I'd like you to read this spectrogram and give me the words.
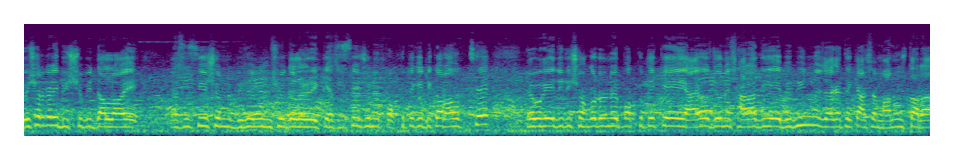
বেসরকারি বিশ্ববিদ্যালয় অ্যাসোসিয়েশন, বেসরকারি বিশ্ববিদ্যালয়ের একটি অ্যাসোসিয়েশনের পক্ষ থেকে এটি করা হচ্ছে এবং এই দুটি সংগঠনের পক্ষ থেকে এই আয়োজনে সাড়া দিয়ে বিভিন্ন জায়গা থেকে আসা মানুষ তারা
